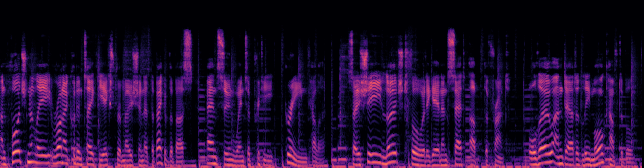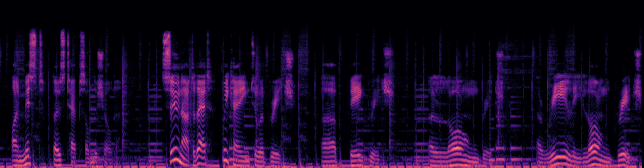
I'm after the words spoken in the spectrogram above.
Unfortunately, Ronna couldn't take the extra motion at the back of the bus and soon went a pretty green colour. So she lurched forward again and sat up the front. Although undoubtedly more comfortable, I missed those taps on the shoulder. Soon after that, we came to a bridge. A big bridge. A long bridge. A really long bridge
